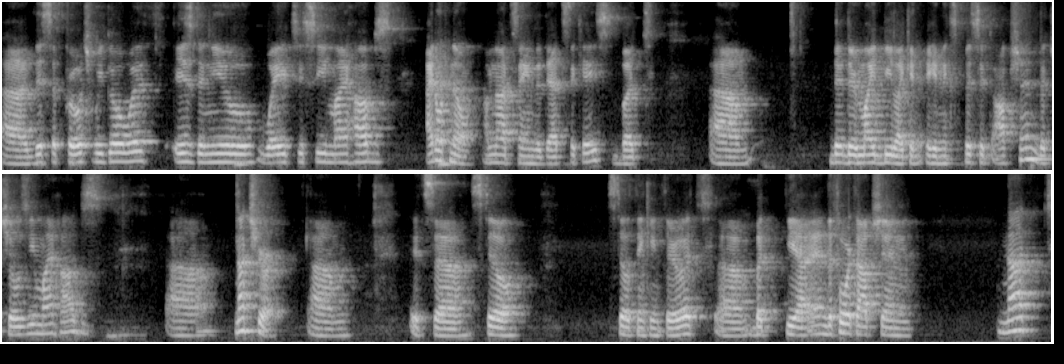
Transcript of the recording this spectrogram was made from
uh, this approach we go with is the new way to see my hubs. I don't know. I'm not saying that that's the case, but um, there, there might be like an, an explicit option that shows you my hubs. Uh, not sure. Um, it's uh, still still thinking through it. Um, but yeah, and the fourth option, not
